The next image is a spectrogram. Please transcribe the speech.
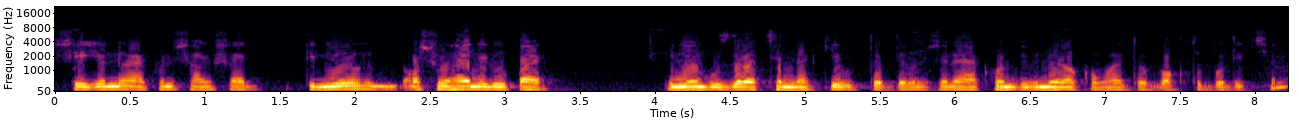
সেই জন্য এখন সাংসদ, তিনিও অসহায়, নিরুপায়। তিনিও বুঝতে পারছেন না কি উত্তর দেবেন। সেটা এখন বিভিন্ন রকম হয়তো বক্তব্য দিচ্ছেন।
